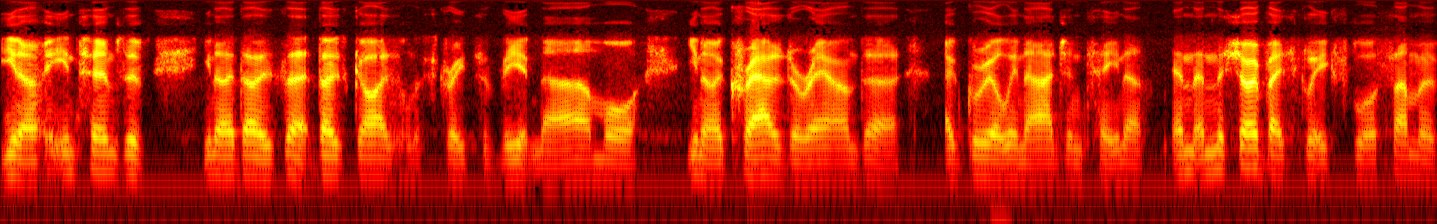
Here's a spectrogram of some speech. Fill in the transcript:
you know, in terms of, you know, those uh, those guys on the streets of Vietnam, or you know, crowded around uh, a grill in Argentina, and and the show basically explores some of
